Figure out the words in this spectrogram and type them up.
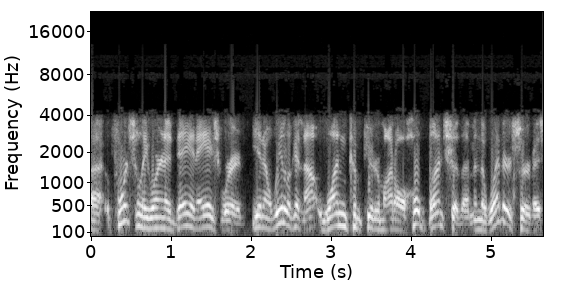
Uh, fortunately, we're in a day and age where you know we look at not one computer model, a whole bunch of them, and the Weather Service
